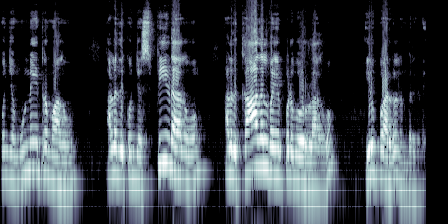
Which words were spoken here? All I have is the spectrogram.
கொஞ்சம் முன்னேற்றமாகவும் அல்லது கொஞ்சம் ஸ்பீடாகவும் அல்லது காதல் பயப்படுபவர்களாகவும் இருப்பார்கள் நண்பர்களே.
